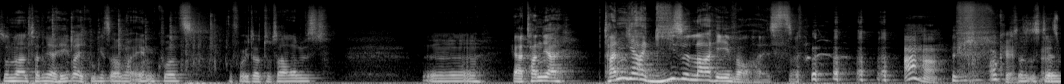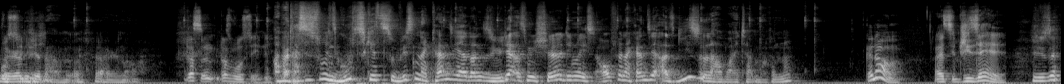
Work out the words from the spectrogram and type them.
sondern Tanja Hever. Ich gucke jetzt auch mal eben kurz, bevor ich da total Mist. Äh, ja, Tanja, Tanja Gisela Hever heißt sie. Aha, okay. Das ist der das bürgerliche Name, ja, genau. Das, das wusste ich nicht. Aber das ist so gut jetzt zu wissen, dann kann sie ja dann wieder als Michelle demnächst aufhören, dann kann sie ja als Gisela weitermachen, ne? Genau, als Giselle. Giselle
